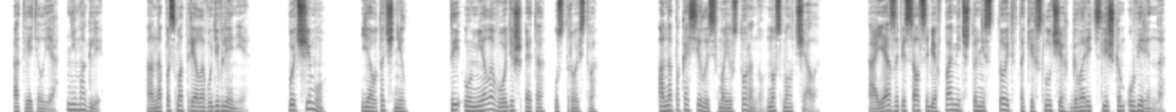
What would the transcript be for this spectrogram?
— ответил я, — «не могли». Она посмотрела в удивление. «Почему?» — я уточнил. «Ты умело водишь это устройство». Она покосилась в мою сторону, но смолчала. А я записал себе в память, что не стоит в таких случаях говорить слишком уверенно,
